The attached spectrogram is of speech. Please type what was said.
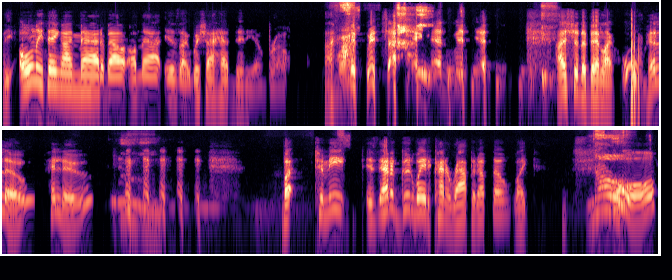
The only thing I'm mad about on that is I wish I had video, bro. I Right. wish I had video. I should have been like, "Ooh, hello, hello." Hmm. To me, is that a good way to kind of wrap it up, though? Like, No. school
